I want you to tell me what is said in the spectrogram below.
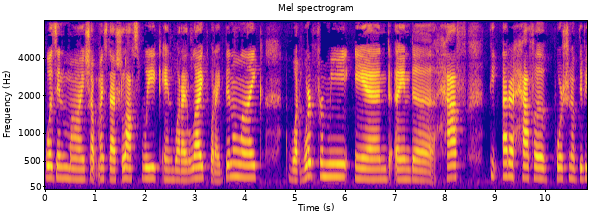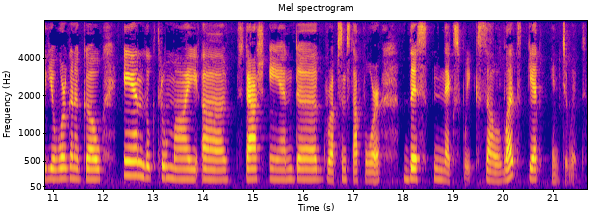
was in my Shop My Stash last week and what I liked, what I didn't like, what worked for me and in the half, the other half of portion of the video we're going to go and look through my uh, stash and uh, grab some stuff for this next week. So let's get into it.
